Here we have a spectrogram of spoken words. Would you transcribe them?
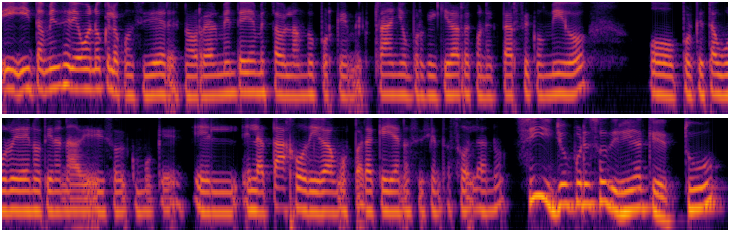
Y, también sería bueno que lo consideres, ¿no? Realmente ella me está hablando porque me extraño, porque quiera reconectarse conmigo, o porque está aburrida y no tiene a nadie y soy como que el, el atajo, digamos, para que ella no se sienta sola, ¿no? Sí, yo por eso diría que tú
